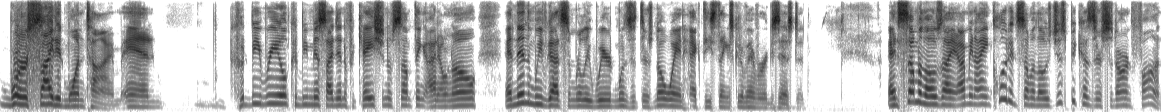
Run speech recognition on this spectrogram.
were sighted one time and could be real, could be misidentification of something. I don't know. And then we've got some really weird ones that there's no way in heck these things could have ever existed. And some of those, I, I mean, I included some of those just because they're so darn fun.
